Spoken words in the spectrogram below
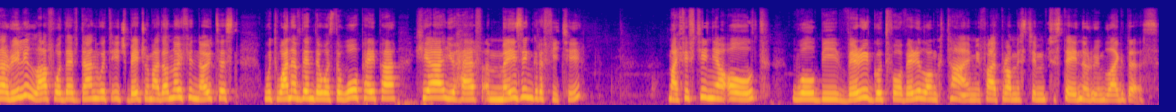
I really love what they've done with each bedroom, I don't know if you noticed, with one of them there was the wallpaper. Here you have amazing graffiti. My 15-year-old will be very good for a very long time if I promised him to stay in a room like this.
